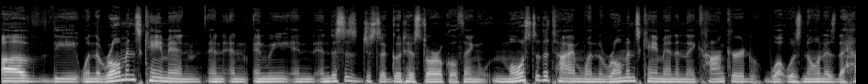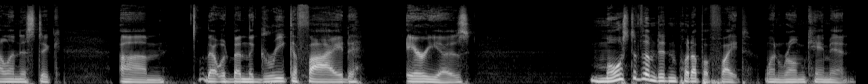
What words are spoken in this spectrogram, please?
of the when the Romans came in, and and and we and and this is just a good historical thing. Most of the time, when the Romans came in and they conquered what was known as the Hellenistic, um, that would have been the Greekified areas most of them didn't put up a fight when Rome came in.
